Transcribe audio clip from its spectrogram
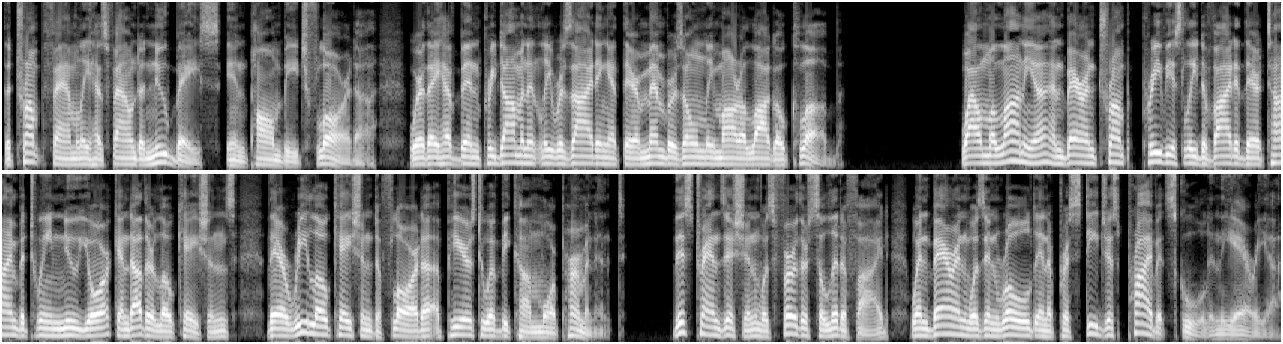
the Trump family has found a new base in Palm Beach, Florida, where they have been predominantly residing at their members-only Mar-a-Lago club. While Melania and Barron Trump previously divided their time between New York and other locations, their relocation to Florida appears to have become more permanent. This transition was further solidified when Barron was enrolled in a prestigious private school in the area.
